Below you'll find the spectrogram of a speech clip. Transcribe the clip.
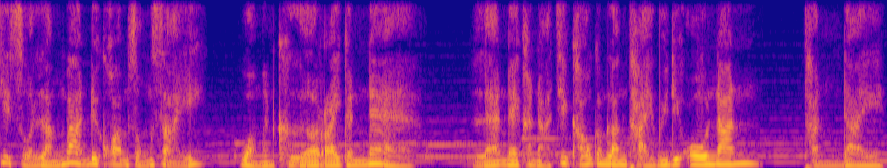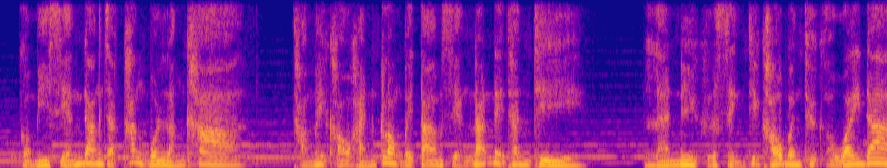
ที่สวนหลังบ้านด้วยความสงสัย ว่ามันคืออะไรกันแน่ และในขณะที่เขากำลังถ่ายวิดีโอนั้น ทันใดก็มีเสียงดังจากข้างบนหลังคาทำให้เขาหันกล้องไปตามเสียงนั้นในทันที และนี่คือสิ่งที่เขาบันทึกเอาไว้ได้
